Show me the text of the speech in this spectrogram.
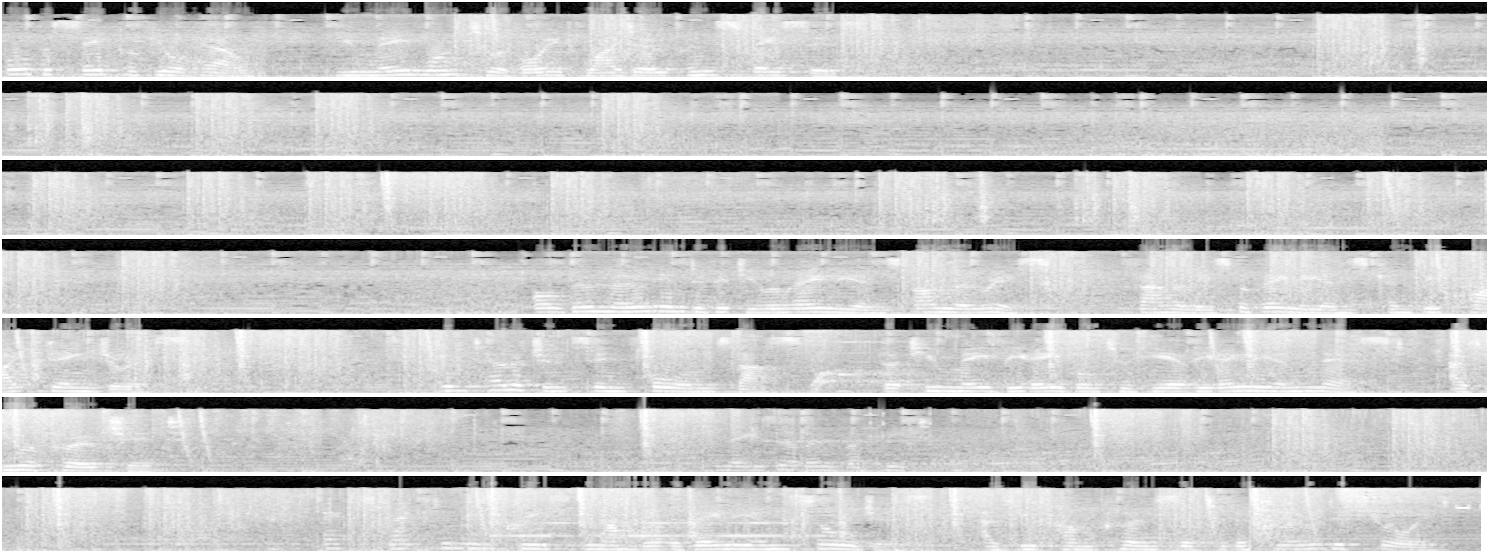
For the sake of your health, you may want to avoid wide open spaces. Although lone individual aliens are low risk, families of aliens can be quite dangerous. Intelligence informs us that you may be able to hear the alien nest as you approach it. Laser overheat. Expect an increased number of alien soldiers as you come closer to the throne destroyed.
